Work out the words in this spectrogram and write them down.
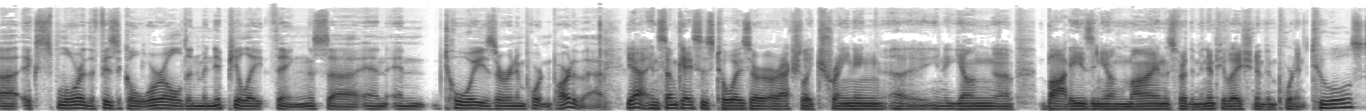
uh, explore the physical world and manipulate things, uh, and, and toys are an important part of that. Yeah, in some cases, toys are, are actually training uh, you know, young uh, bodies and young minds for the manipulation of important tools.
